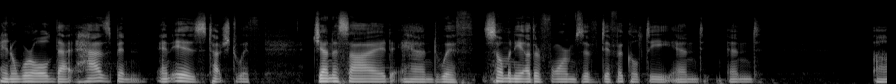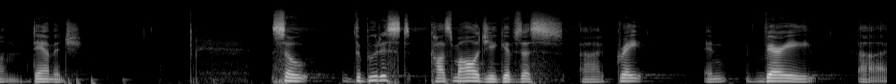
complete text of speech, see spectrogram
in a world that has been and is touched with genocide and with so many other forms of difficulty and, and um, damage. So, the Buddhist cosmology gives us uh, great and very uh,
